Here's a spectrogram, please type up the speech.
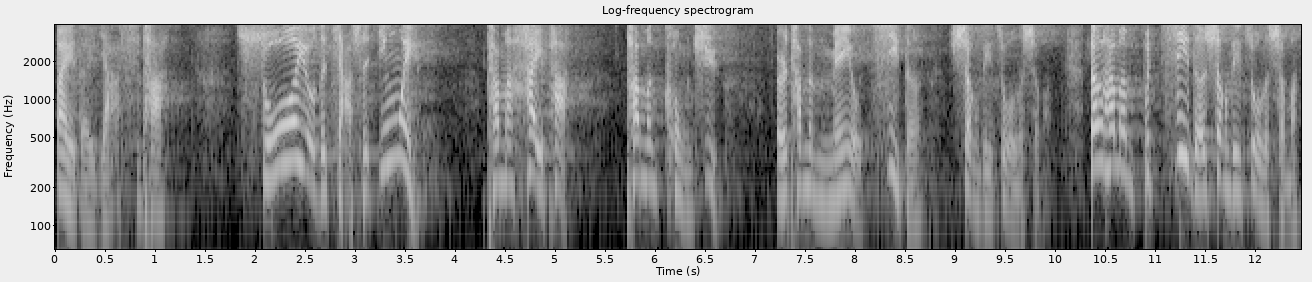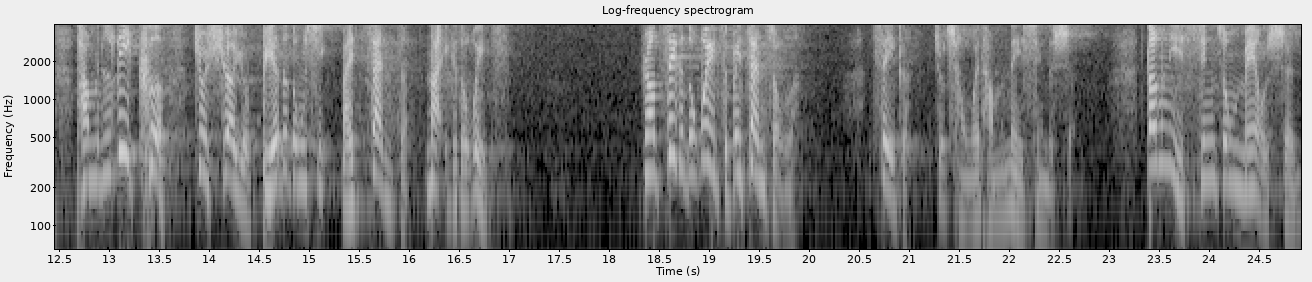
拜的雅斯他，所有的假神，因为他们害怕，他们恐惧，而他们没有记得上帝做了什么。当他们不记得上帝做了什么，他们立刻就需要有别的东西来占着那一个的位置。让这个的位置被占走了，这个就成为他们内心的神。当你心中没有神，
